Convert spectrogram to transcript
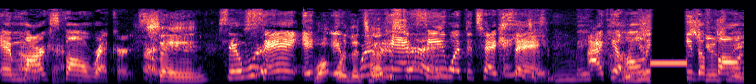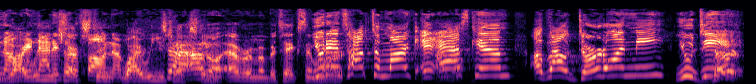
in Mark's phone records. Saying Saying what? Saying What were the you texts? can't see what the text Can say. Just make I can Were you- only see the excuse phone me, number, why and were that you is your phone texting- number. Why were you Child, I don't ever remember texting You didn't talk to Mark and ask him about dirt on me? You did. Dirt?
